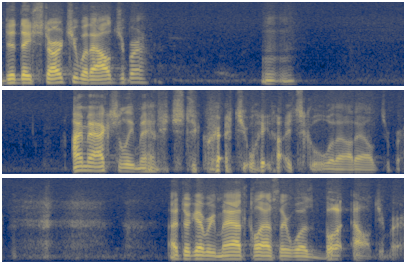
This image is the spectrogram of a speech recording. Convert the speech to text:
Did they start you with algebra? Mm-mm. I'm actually managed to graduate high school without algebra. I took every math class there was but algebra.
